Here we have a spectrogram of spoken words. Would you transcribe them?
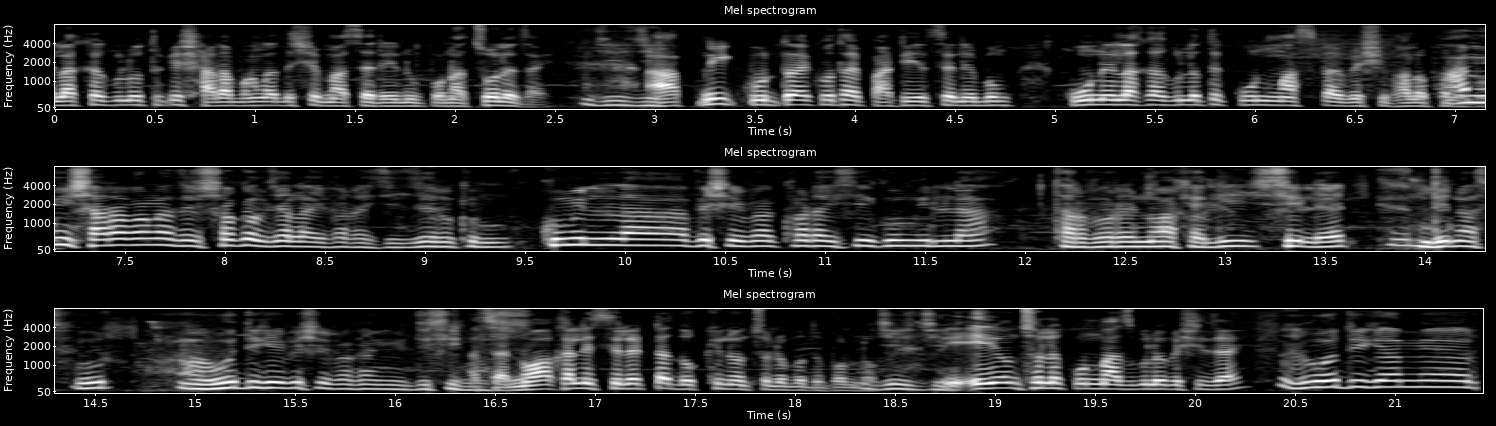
এলাকাগুলো থেকে সারা বাংলাদেশে মাছের রেণুপোনা চলে যায় আপনি কোথায় কোথায় পাঠিয়েছেন এবং কোন এলাকাগুলোতে কোন মাছটা বেশি ভালো ফল আমি সারা বাংলাদেশ সকল জেলায় পাঠাইছি যেরকম কুমিল্লা বেশিরভাগ পাঠাইছি কুমিল্লা তারপরে নোয়াখালী সিলেট দিনাজপুর ওদিকে বেশিরভাগ আমি দিছি। আচ্ছা নোয়াখালী সিলেটটা দক্ষিণ অঞ্চলের মধ্যে পড়ল। জি, জি। এই অঞ্চলে কোন মাছগুলো বেশি যায়? ওদিকে আমি আর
